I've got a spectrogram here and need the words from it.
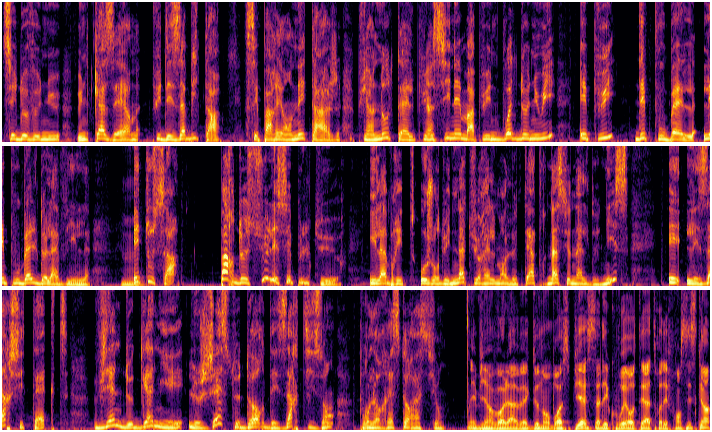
C'est devenu une caserne, puis des habitats, séparés en étages, puis un hôtel, puis un cinéma, puis une boîte de nuit, et puis des poubelles, les poubelles de la ville. Et tout ça par-dessus les sépultures. Il abrite aujourd'hui naturellement le Théâtre national de Nice et les architectes viennent de gagner le geste d'or des artisans pour leur restauration. Et bien voilà, avec de nombreuses pièces à découvrir au Théâtre des Franciscains.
